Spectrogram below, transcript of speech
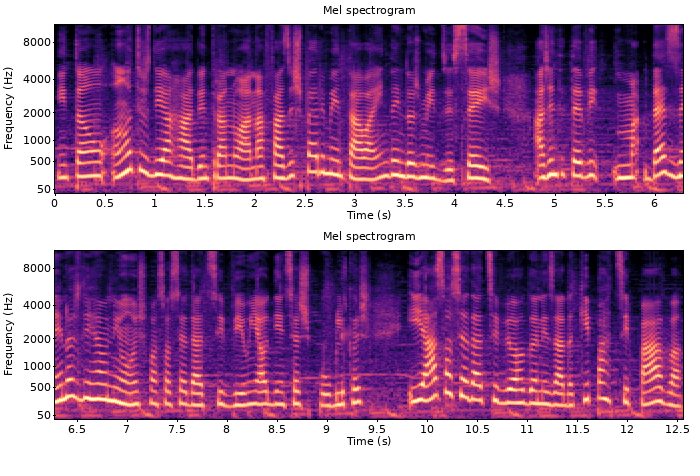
Então, antes de a rádio entrar no ar, na fase experimental, ainda em 2016, a gente teve dezenas de reuniões com a sociedade civil em audiências públicas e a sociedade civil organizada que participava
